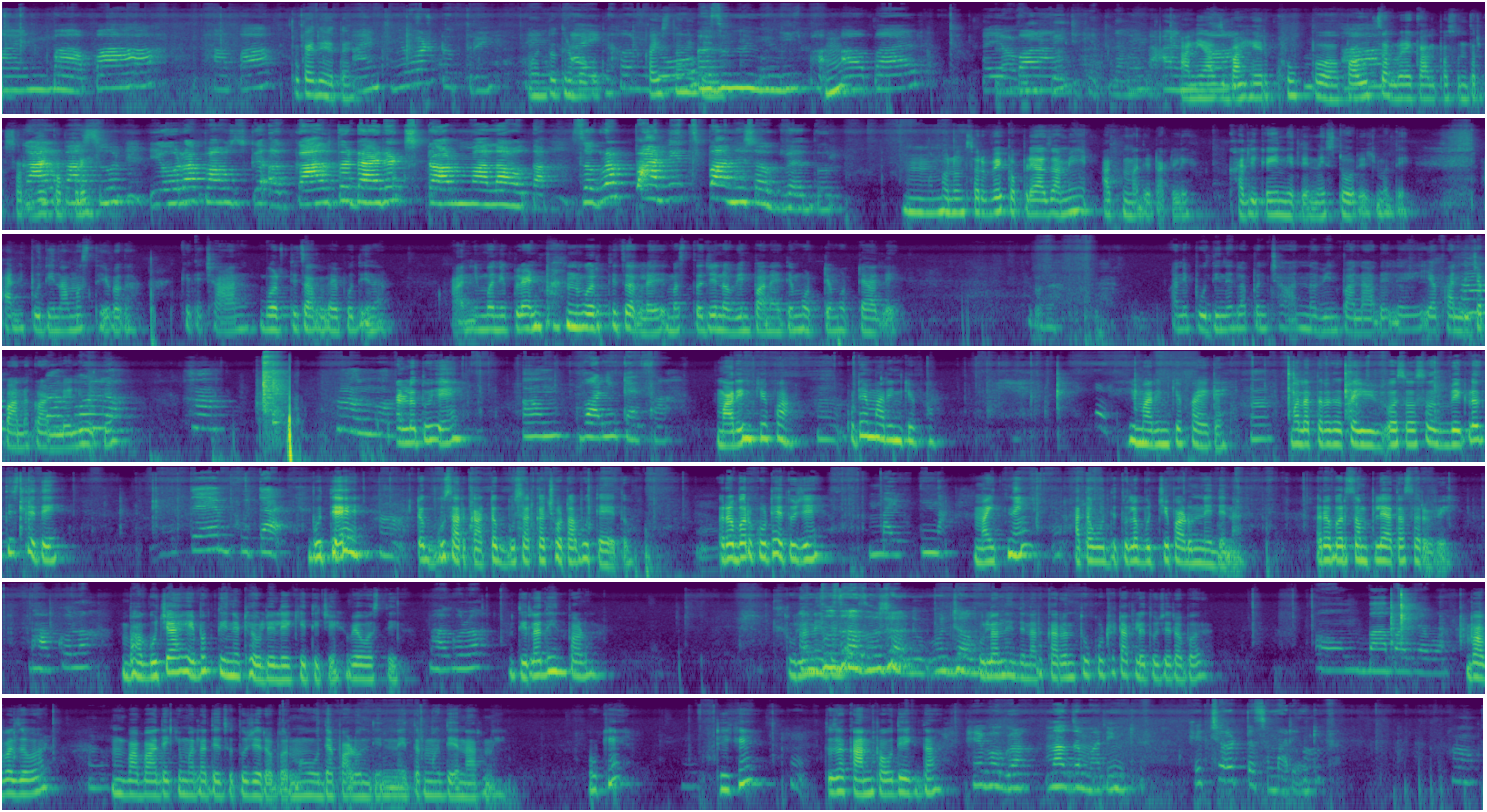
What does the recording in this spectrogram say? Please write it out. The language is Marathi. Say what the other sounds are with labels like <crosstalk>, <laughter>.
तू काय लिहित आहे? One two three one two three बघू दे. काहीच तर नाही. आणि आज बाहेर खूप पाऊस चालू आहे कालपासून तर सगळे कपडे. कालपासून एवढा पाऊस काल तर डायरेक्ट स्टॉर्म आला होता. सगळं पाणीच पाणी सगळे दूर. म्हणून सर्व कपडे आज आम्ही आतमध्ये टाकले. खाली काही नेले नाही स्टोरेजमध्ये आणि पुदिना मस्त आहे बघा. किती छान वरती चाललं आहे पुदिना. आणि मनी प्लॅन्ट पण <laughs> वरती चाललं आहे मस्त जे नवीन पानं आहे ते मोठे मोठे आले. बघा. आणि पुदिन्याला पण छान नवीन पानं आलेले आहे. या फांदीच्या पानं काढलेली होती. काढलं तू हे? वाणी मारीन केफा कुठे मारीन केफा ही मारीन केफा आहे. काय मला तर काही असं असं वेगळंच दिसते ते. भूते टग्गू सारखा टग्गू सारखा छोटा भूते आहे तो. रबर कुठे आहे तुझे? माहीत नाही. आता उद्या तुला बुच्ची पाडून नाही देणार. रबर संपले आता सर्वे. भागोला भागूचे आहे बघ तिने ठेवलेले की तिचे व्यवस्थित. तिला देईन पाडून. तुला नाही देणार. तुला नाही देणार कारण तू कुठे टाकले तुझे रबर? बाबा जवळ बाबाजवळ? बाबा आले की मला देतो तुझे रबर मग उद्या पाडून देईन नाही तर मग देणार नाही. ओके? ठीक आहे? तुझा कान पाहू दे एकदा. हे बघा माझं मारिन हे छोटस मारिन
